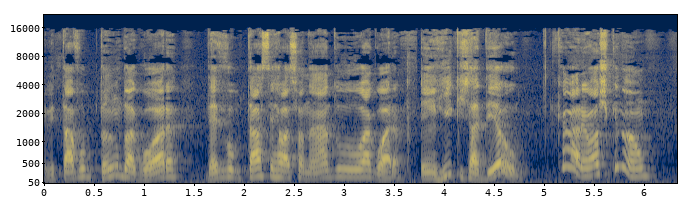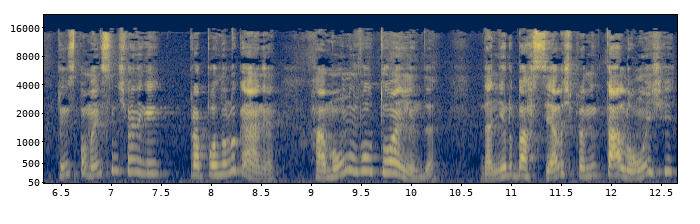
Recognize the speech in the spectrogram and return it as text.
Ele está voltando agora, deve voltar a ser relacionado agora. Henrique já deu? Cara, eu acho que não. Principalmente se não tiver ninguém para pôr no lugar, né? Ramon não voltou ainda. Danilo Barcelos, para mim, tá longe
